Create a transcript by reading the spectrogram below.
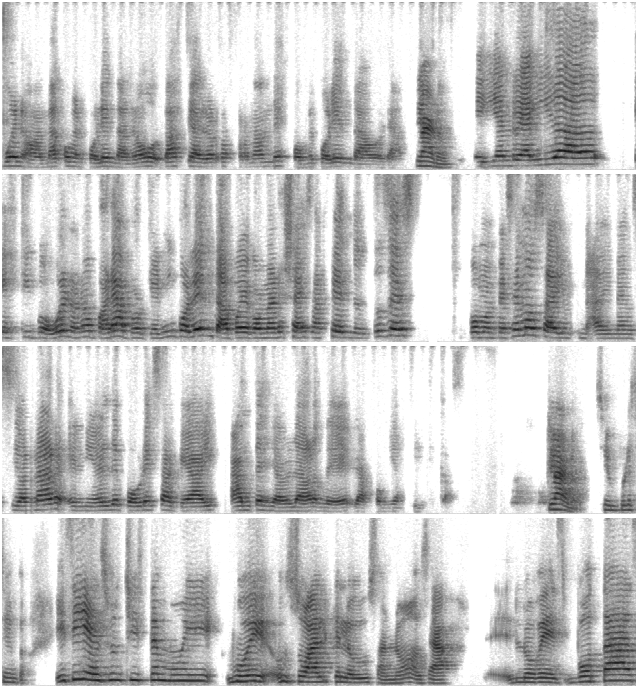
bueno, anda a comer polenta, ¿no? Votaste a Alberto Fernández, come polenta ahora. Claro. Y en realidad es tipo, bueno, no, pará, porque ni polenta puede comer ya esa gente, entonces como empecemos a, dimensionar el nivel de pobreza que hay antes de hablar de las comidas típicas. Claro, 100%. Y sí, es un chiste muy, muy usual que lo usan, ¿no? O sea, eh, lo ves, botas,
